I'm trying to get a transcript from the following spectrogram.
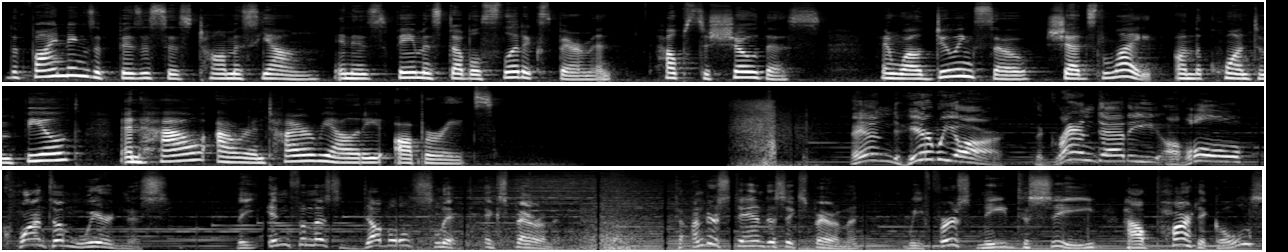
The findings of physicist Thomas Young in his famous double slit experiment helps to show this, and while doing so, sheds light on the quantum field and how our entire reality operates. And here we are, the granddaddy of all quantum weirdness, the infamous double slit experiment. To understand this experiment, we first need to see how particles,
